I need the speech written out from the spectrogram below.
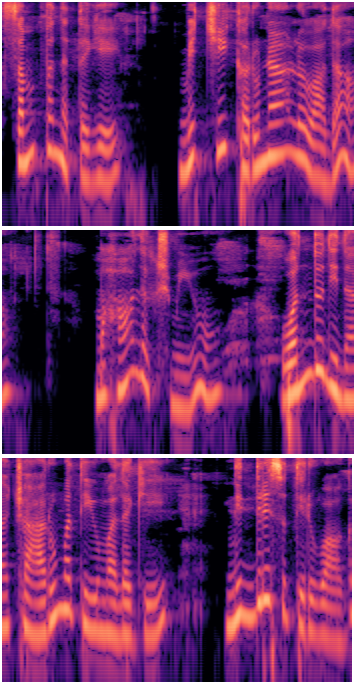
ಸಂಪನ್ನತೆಗೆ ಮೆಚ್ಚಿ ಕರುಣಾಳವಾದ ಮಹಾಲಕ್ಷ್ಮಿಯು ಒಂದು ದಿನ ಚಾರುಮತಿಯು ಮಲಗಿ ನಿದ್ರಿಸುತ್ತಿರುವಾಗ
